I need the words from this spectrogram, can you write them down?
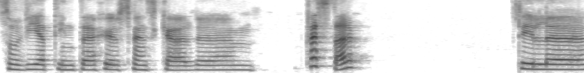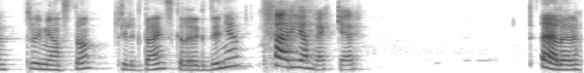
som vet inte hur svenskar eh, festar till eh, Trójmiasto, till Gdańsk eller Gdynia. Färjan räcker. Eller,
